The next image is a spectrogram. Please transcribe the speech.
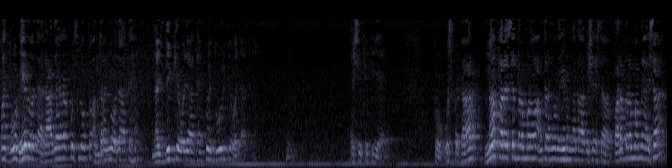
वहाँ दो भेद होता है, राजा का कुछ लोग तो अंतरंग हो जाते हैं, नज़दीक के हो जाते हैं, कुछ दूर के हो जाते हैं। हम्म। ऐसी स्थिति है। तो उस प्रकार न पर से ब्रह्मणों अंतरंग बहिरंगता विशेष। पर ब्रह्म में ऐसा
